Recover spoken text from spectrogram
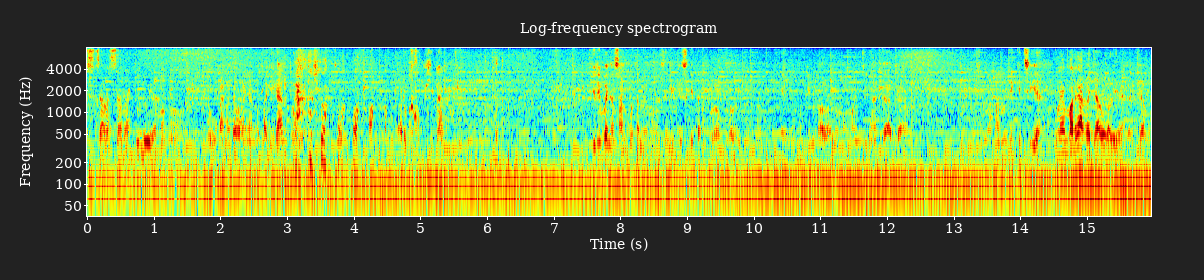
secara-secara dulu ya? Heeh. Tuh kan ada orang nyangkut lagi kan tuh. Baru kau bilang. Jadi banyak sangkutan memang di sini di sekitar pulau-pulau ini. bro. Kalau mau mancing agak-agak selahan dikit sih ya. Melemparnya agak jauh kali ya. Agak jauh.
